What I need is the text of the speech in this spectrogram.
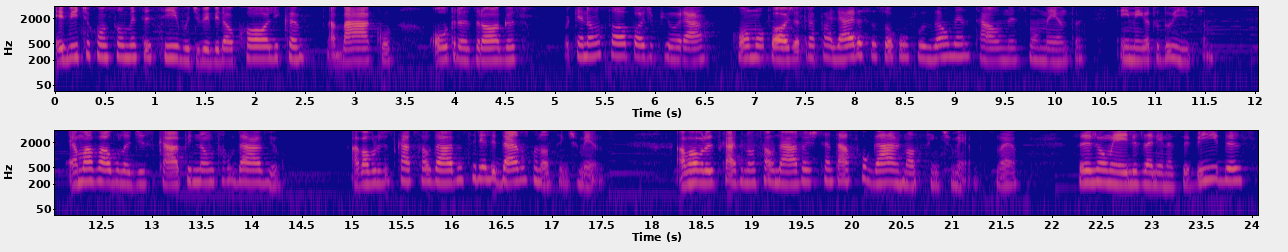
Evite o consumo excessivo de bebida alcoólica, tabaco, outras drogas, porque não só pode piorar, como pode atrapalhar essa sua confusão mental nesse momento, em meio a tudo isso. É uma válvula de escape não saudável. A válvula de escape saudável seria lidarmos com nossos sentimentos, a válvula de escape não saudável é de tentar afogar nossos sentimentos, né? Sejam eles ali nas bebidas,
